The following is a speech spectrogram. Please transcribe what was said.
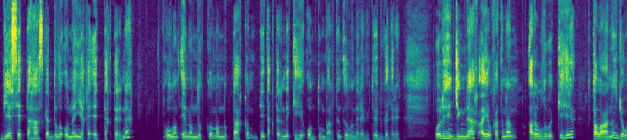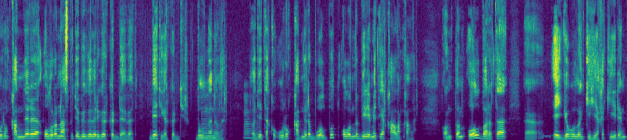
бие сетте хааскардылы онон яка эттектерине олон эн оннуккун оннуктаакын детектерине киһи онтун бартын ылыныр эбит өбүгөлерин ол хин жиңнаак айылкатынан арыллыбык киһи талаанын жогурун каннере олорон аспыт өбөгөлөргөр көрдөбөт бетигер көрдүр. Булунан ылар. Одетакы урук каннере болбут олонно биреметигер каалан каалар онтон ол барыта эйге булан кихияка киирен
